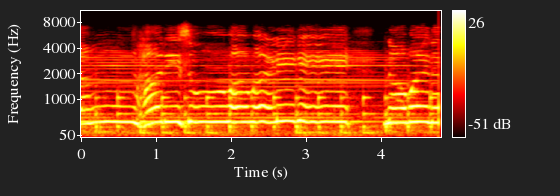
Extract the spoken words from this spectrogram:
ಸಂಹರಿಸುವವಳಿಗೆ ನವನವೀನ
